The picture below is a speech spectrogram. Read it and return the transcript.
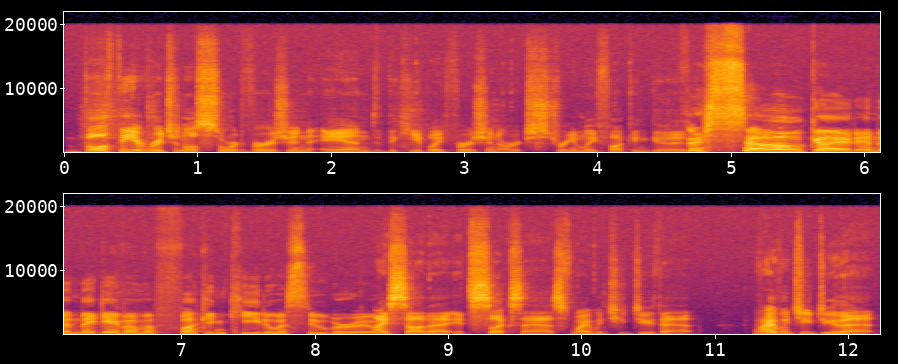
Both the original Sword version and the Keyblade version are extremely fucking good. They're so good, and then they gave him a fucking key to a Subaru. I saw that. It sucks ass. Why would you do that? Why would you do that?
